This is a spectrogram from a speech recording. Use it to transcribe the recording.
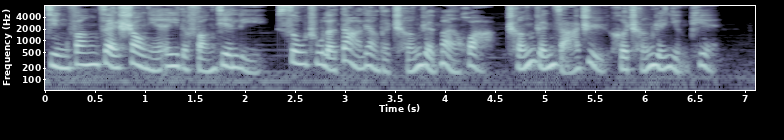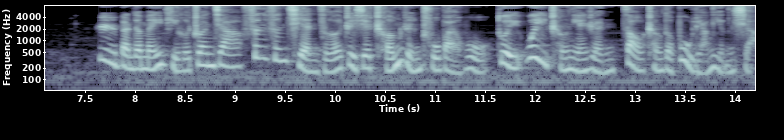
警方在少年 A 的房间里搜出了大量的成人漫画、成人杂志和成人影片。日本的媒体和专家纷纷谴责这些成人出版物对未成年人造成的不良影响。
